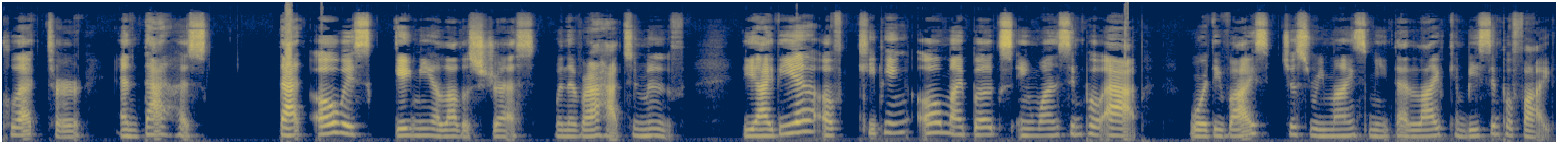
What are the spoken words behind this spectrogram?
collector and that has that always gave me a lot of stress whenever I had to move. The idea of keeping all my books in one simple app or device just reminds me that life can be simplified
